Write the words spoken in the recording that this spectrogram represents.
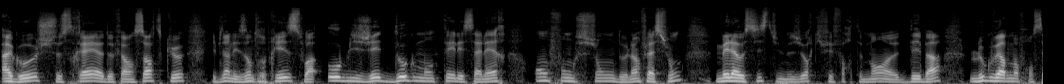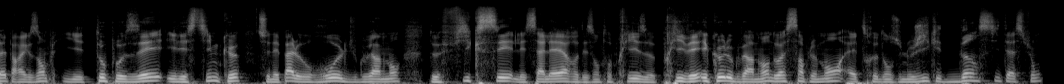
à gauche, ce serait de faire en sorte que eh bien, les entreprises soient obligées d'augmenter les salaires en fonction de l'inflation. Mais là aussi, c'est une mesure qui fait fortement débat. Le gouvernement français, par exemple, y est opposé. Il estime que ce n'est pas le rôle du gouvernement de fixer les salaires des entreprises privées et que le gouvernement doit simplement être dans une logique d'incitation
